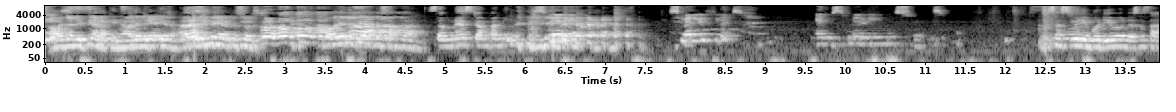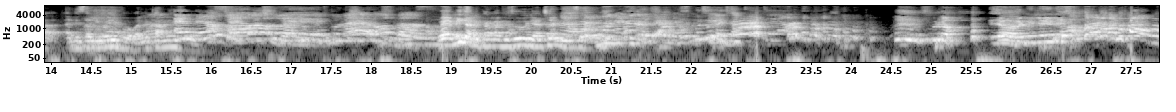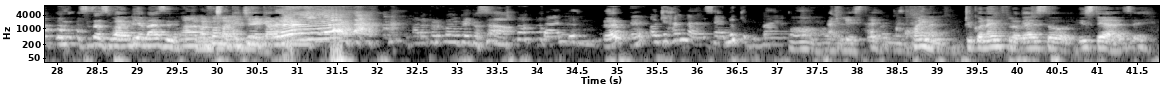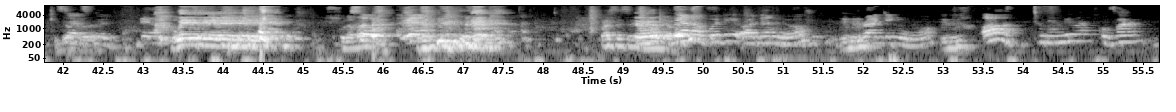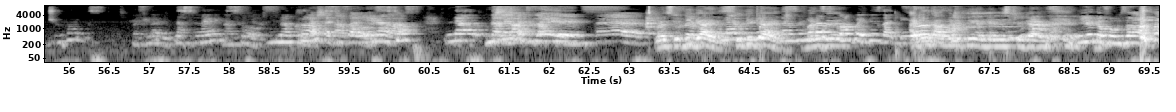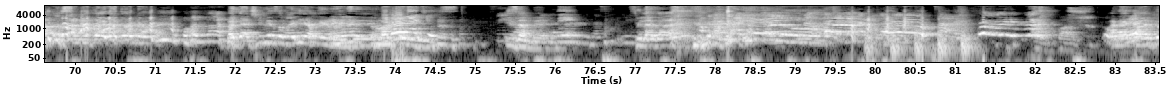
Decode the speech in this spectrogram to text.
Hawajalipia lakini hawajalipia hawajalipia episode Oh, oh, oh, oh. Hawajalipia Ah. Some nice company. Smelly, smelly feet. And smelling sweat sasa sio ni body order sasa alizaliwa hivyo mi namikanga vizuri acheni sasa siwaambie basi. Akicheka. Eh! Eh? anakonfirm uko iko sawa Bad. Eh? Okay, hana sayanuki vibaya. oh At least. eh. finally Tuko ninth floor guys, so these stairs eh, kidogo. Yeah. We. Kuna So, yeah. Yeah, body odor no. Mhm. Bragging no. Mhm. Oh, tumeambiwa kuvaa drugs na slides na cross na socks na My Sudi guys, na Sudi zingine- guys. na zingine Manze, ziko hapa hivi za I don't have Dior. anything against you guys. hiyo ndo form za Sudi guys, I don't know. wallahi. But the chiles over here, eh, manze. They don't like it. He's a man. They Fila za Na yellow. wanakaa watu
